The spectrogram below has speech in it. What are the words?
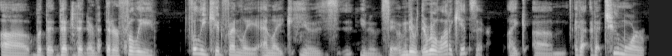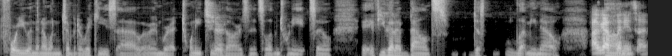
Uh, but that that that are that are fully fully kid friendly and like you know you know say I mean there there were a lot of kids there. Like um, I got I got two more for you, and then I want to jump into Ricky's, uh, and we're at 22 sure. with ours, and it's 11:28. So if you got to bounce, just let me know. I've got um, plenty of time.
